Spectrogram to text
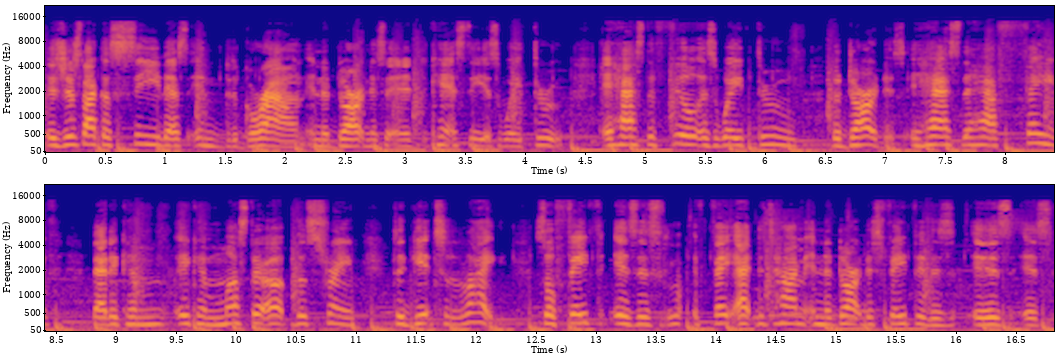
It's just like a seed that's in the ground in the darkness and it can't see its way through. It has to feel its way through the darkness. It has to have faith that it can it can muster up the strength to get to the light. So faith is this faith at the time in the darkness. Faith is is is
